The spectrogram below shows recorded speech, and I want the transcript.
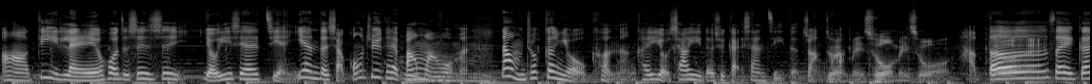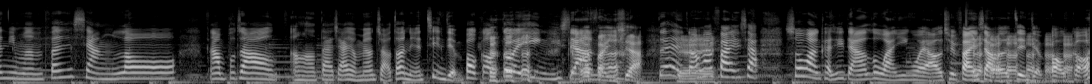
呃，地雷，或者是是有一些检验的小工具可以帮忙我们，那我们就更有可能可以有效益的去改善自己的状对况。，没错，没错。好的，所以跟你们分享喽。那不知道，嗯、大家有没有找到你的健检报告 对应一下呢？翻一下。对，赶快翻一下。说完，可惜等下录完音，我也要去翻一下我的健检报告。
